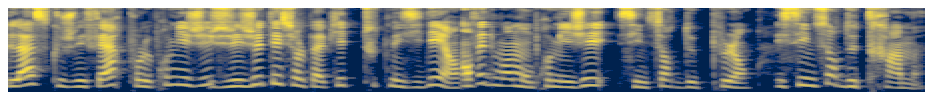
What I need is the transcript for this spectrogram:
Là, ce que je vais faire pour le premier jet, je vais jeter sur le papier toutes mes idées. Hein. En fait, moi, mon premier jet, c'est une sorte de plan. Et c'est une sorte de trame.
